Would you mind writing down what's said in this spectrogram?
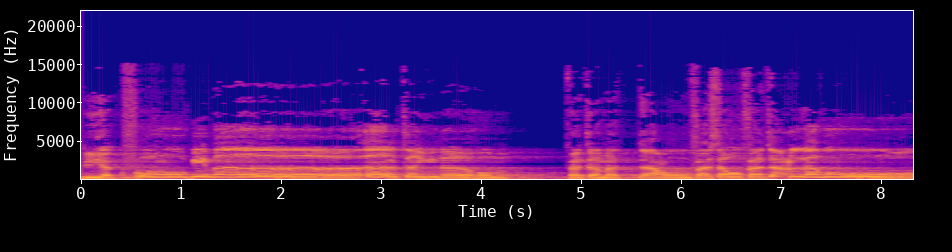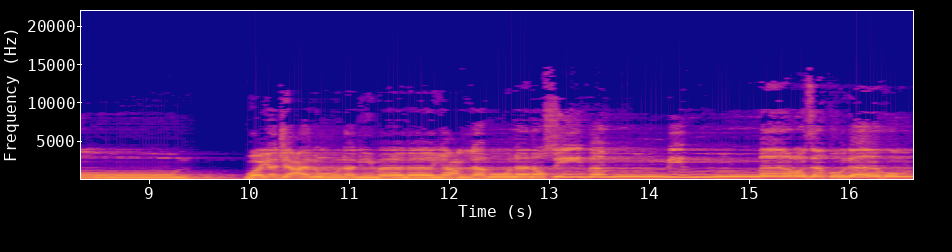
ليكفروا بما آتيناهم فتمتعوا فسوف تعلمون ويجعلون لما لا يعلمون نصيبا مما رزقناهم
